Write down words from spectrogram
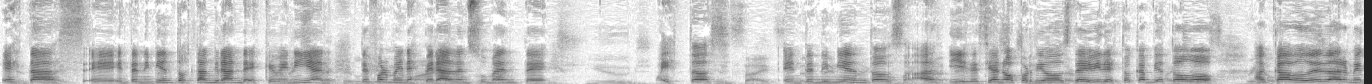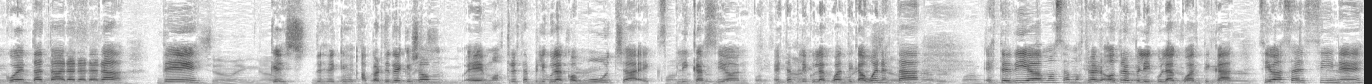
estos eh, entendimientos tan grandes que venían de forma inesperada en su mente estos entendimientos y decían, oh por Dios, David, esto cambia todo. Acabo de darme cuenta, tarararara, de que desde que a partir de que yo eh, mostré esta película con mucha explicación, esta película cuántica. Bueno, está, este día vamos a mostrar otra película cuántica. Si vas al cine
